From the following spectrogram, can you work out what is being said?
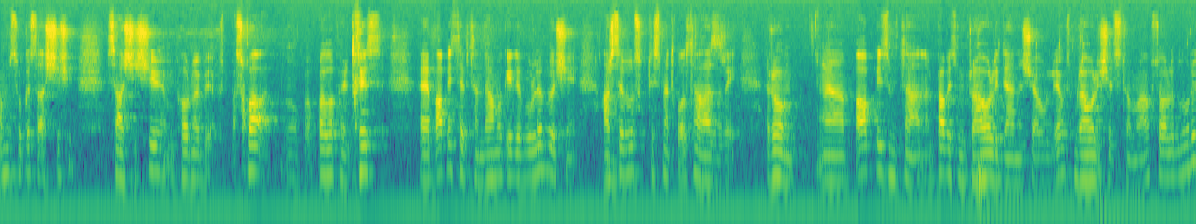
ამას უკვე საშიში საშიში ფორმები აქვს. სხვა ყველაფერი დღეს პაპისტებთან დამოკიდებულებაში არსებობს ღვთისმეტყველთა აზრი, რომ პაპიზმთან, პაპის მრავალი დანაშაული აქვს, მრავალი შეცდომა აქვს ალებლური,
